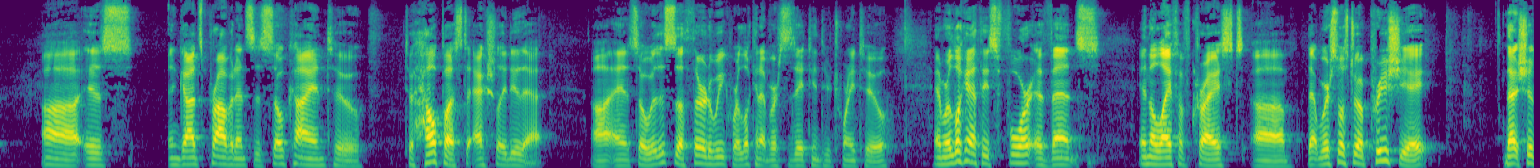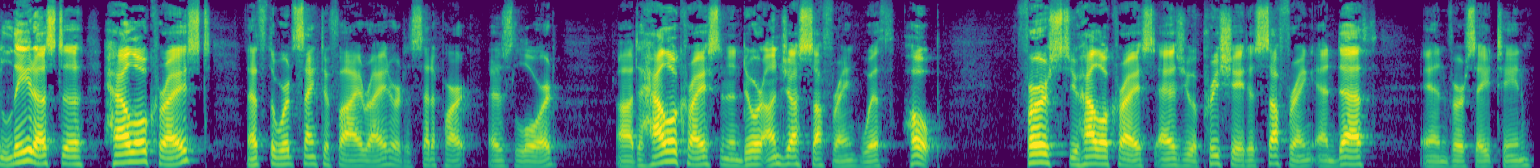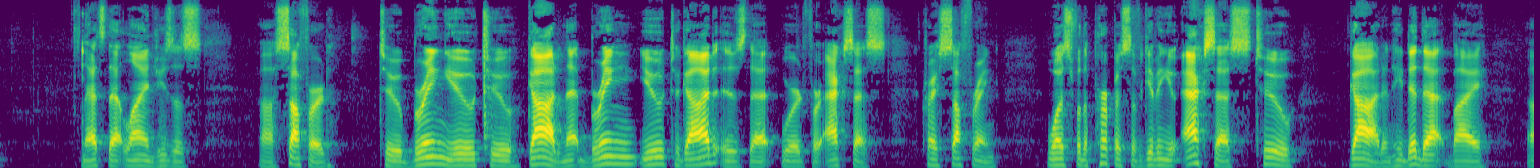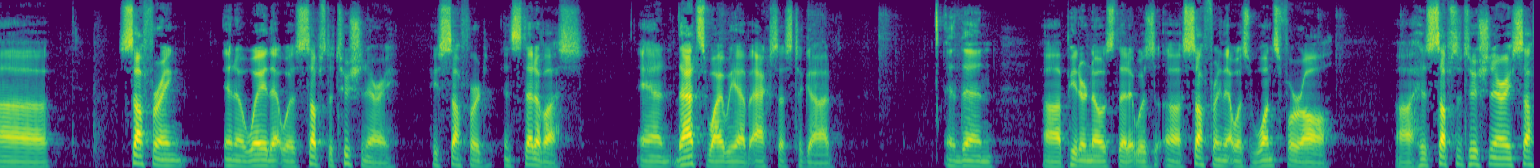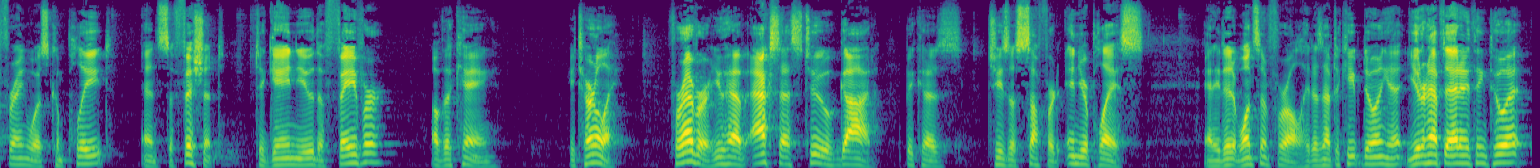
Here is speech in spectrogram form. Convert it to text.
uh, is, in God's providence, is so kind to to help us to actually do that. Uh, and so this is the third week we're looking at verses 18 through 22. And we're looking at these four events in the life of Christ uh, that we're supposed to appreciate that should lead us to hallow Christ. That's the word sanctify, right? Or to set apart as Lord. Uh, to hallow Christ and endure unjust suffering with hope. First, you hallow Christ as you appreciate his suffering and death in verse 18. That's that line Jesus uh, suffered to bring you to God. And that bring you to God is that word for access. Christ's suffering was for the purpose of giving you access to God. And he did that by uh, suffering in a way that was substitutionary. He suffered instead of us. And that's why we have access to God. And then uh, Peter notes that it was suffering that was once for all. Uh, his substitutionary suffering was complete and sufficient to gain you the favor of the King eternally. Forever, you have access to God because Jesus suffered in your place. And He did it once and for all. He doesn't have to keep doing it. You don't have to add anything to it.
